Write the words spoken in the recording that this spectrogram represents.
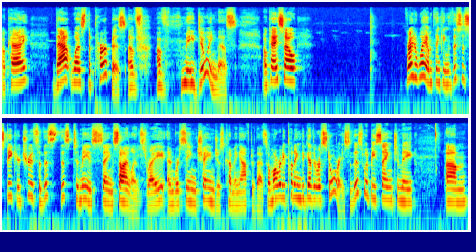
Okay. That was the purpose of, of me doing this. Okay, so right away I'm thinking this is speak your truth. So this this to me is saying silence, right? And we're seeing changes coming after that. So I'm already putting together a story. So this would be saying to me, um,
